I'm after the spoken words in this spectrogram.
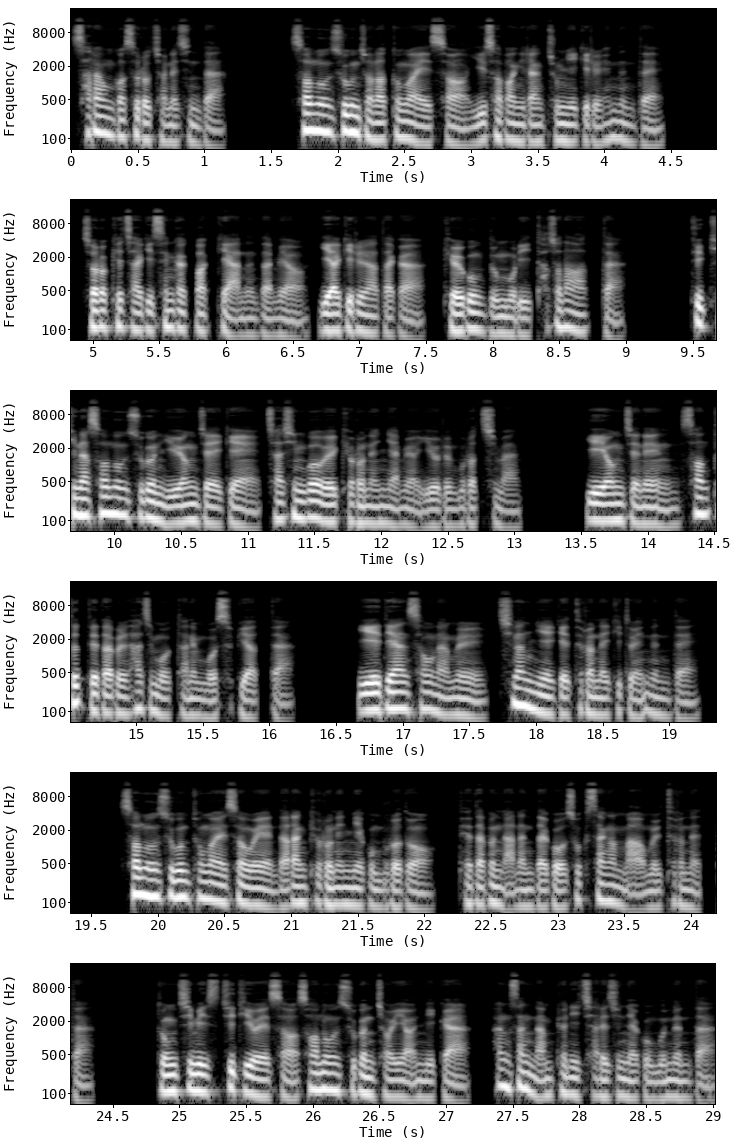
살아온 것으로 전해진다. 선혼숙은 전화통화에서 유서방이랑 좀 얘기를 했는데 저렇게 자기 생각밖에 안 한다며 이야기를 하다가 결국 눈물이 터져나왔다. 특히나 선혼숙은 유영재에게 자신과 왜 결혼했냐며 이유를 물었지만 유영재는 선뜻 대답을 하지 못하는 모습이었다. 이에 대한 서운함을 친언니에게 드러내기도 했는데 선혼숙은 통화에서 왜 나랑 결혼했냐고 물어도 대답은 안 한다고 속상한 마음을 드러냈다. 동치미 스튜디오에서 선혼숙은 저희 언니가 항상 남편이 잘해주냐고 묻는다.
